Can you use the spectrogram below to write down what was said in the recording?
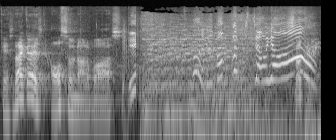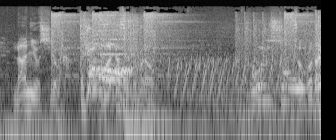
Okay, so that guy is also not a boss. さて何をしようか。任せてもらおう。そこだよ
